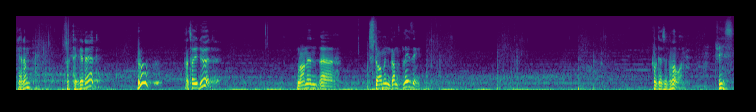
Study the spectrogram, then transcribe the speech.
I get him? I think I did. Whew. That's how you do it. Running, uh, storming, guns blazing. Oh, there's another one. Jeez.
